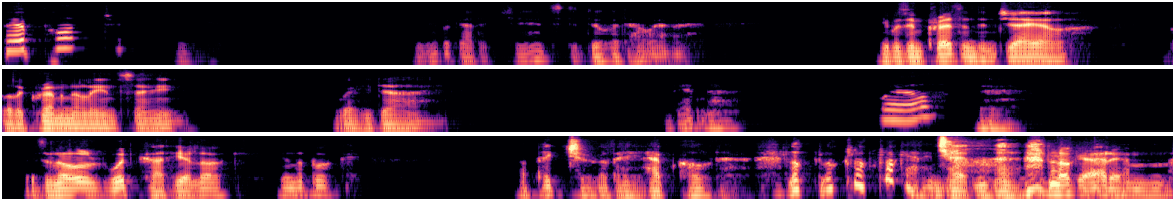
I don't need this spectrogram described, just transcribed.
her portrait. He never got a chance to do it, however. He was imprisoned in jail for the criminally insane, where he died. Edna, Well, there. There's an old woodcut here, look, in the book. A picture of Ahab Coulter. Look, look, look, look at him, Edna. Look at him.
